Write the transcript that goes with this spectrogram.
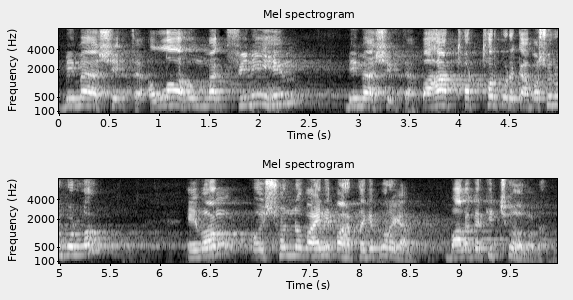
বিমা শিখতা আল্লাহ হিম বিমা শিখতা পাহাড় থরথর করে কাঁপা শুরু করল এবং ওই সৈন্যবাহিনী পাহাড় থেকে পড়ে গেল। বালকের কিচ্ছু হলো না।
